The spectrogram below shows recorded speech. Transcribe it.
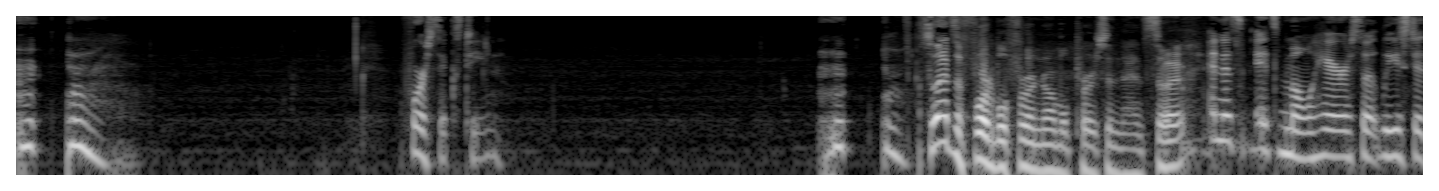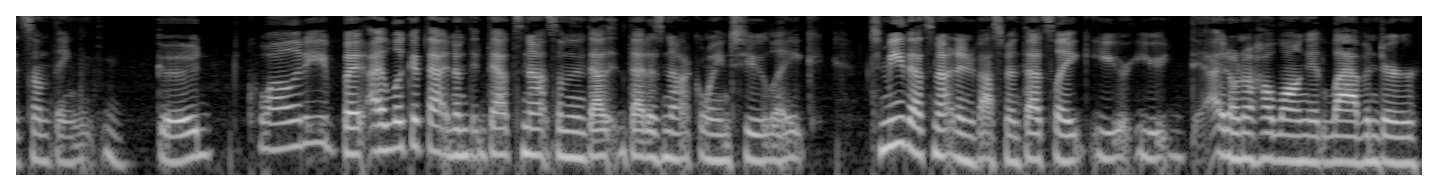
Four sixteen. So that's affordable for a normal person then. So it, and it's it's mohair, so at least it's something good quality. But I look at that and I'm think that's not something that that is not going to like. To me, that's not an investment. That's like you you. I don't know how long a lavender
